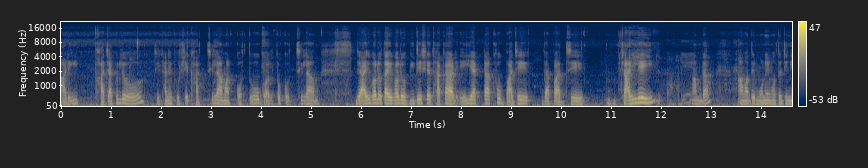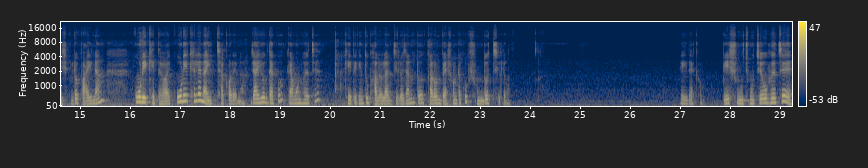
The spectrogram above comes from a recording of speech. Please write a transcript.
আর এই ভাজাগুলো যেখানে বসে খাচ্ছিলাম আর কত গল্প করছিলাম যাই বলো তাই বলো বিদেশে থাকার এই একটা খুব বাজে ব্যাপার যে চাইলেই আমরা আমাদের মনের মতো জিনিসগুলো পাই না। করে খেতে হয়। করে খেলে না ইচ্ছা করে না। যাই হোক, দেখো কেমন হয়েছে। খেতে কিন্তু ভালো লাগছিল, জানো তো? কারণ বেসনটা খুব সুন্দর ছিল। এই দেখো, বেশ মুচমুচেও হয়েছে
